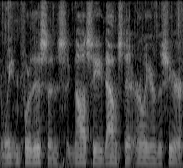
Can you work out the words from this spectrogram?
Been waiting for this since Ignacy announced it earlier this year.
